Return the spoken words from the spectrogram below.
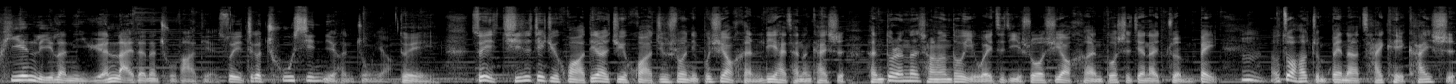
偏离了你原来的那出发点，所以这个初心也很重要。对，所以其实这句话，第二句话就是说，你不需要很厉害才能开始。很多人呢，常常都以为自己说需要很多时间来准备，嗯，做好准备呢才可以开始。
